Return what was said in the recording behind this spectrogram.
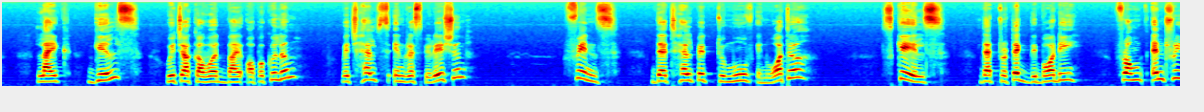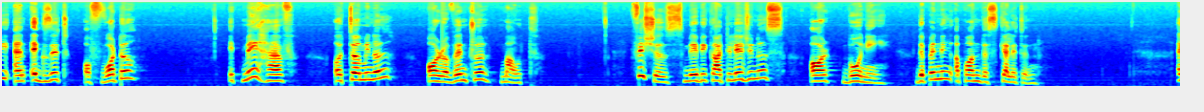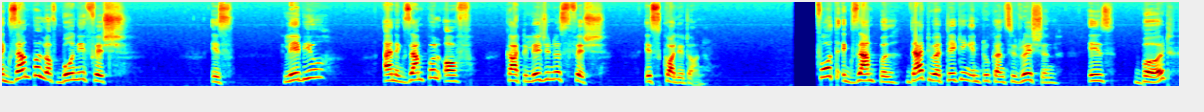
like gills which are covered by operculum which helps in respiration, fins that help it to move in water, scales that protect the body from entry and exit of water. It may have a terminal or a ventral mouth. Fishes may be cartilaginous or bony depending upon the skeleton. Example of bony fish is Labeo. An example of cartilaginous fish is Scoliodon. Fourth example that we are taking into consideration is bird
